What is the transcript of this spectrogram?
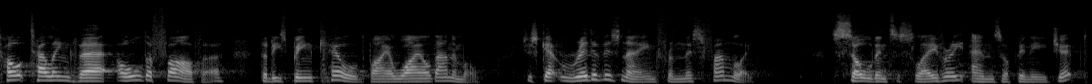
told, telling their older father that he's been killed by a wild animal. Just get rid of his name from this family. Sold into slavery, ends up in Egypt,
